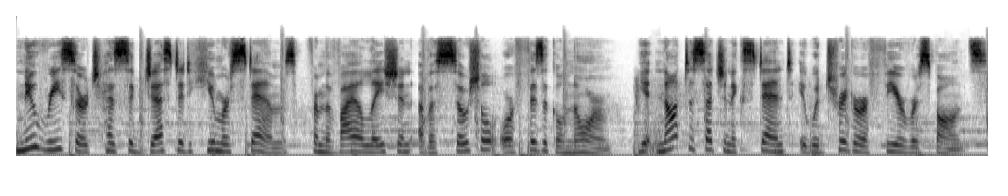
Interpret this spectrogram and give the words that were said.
New research has suggested humor stems from the violation of a social or physical norm, yet not to such an extent it would trigger a fear response.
